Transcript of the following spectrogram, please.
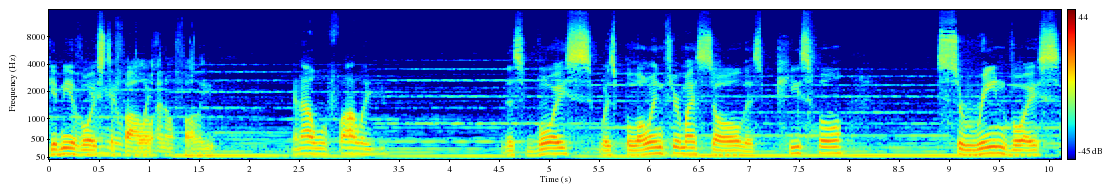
give me a voice to follow, and I'll follow you. And I will follow you. This voice was blowing through my soul, this peaceful, serene voice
